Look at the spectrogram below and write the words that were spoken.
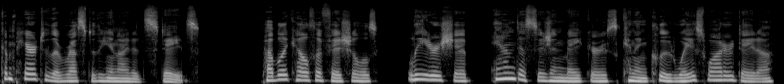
compared to the rest of the United States. Public health officials Leadership and decision makers can include wastewater data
